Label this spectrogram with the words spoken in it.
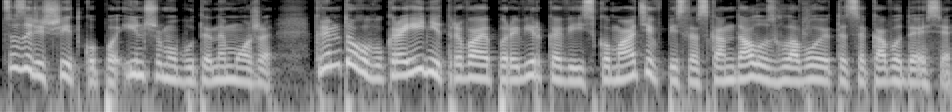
це за рішітку, по-іншому бути не може. Крім того, в Україні триває перевірка військоматів після скандалу з главою ТЦК в Одесі.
